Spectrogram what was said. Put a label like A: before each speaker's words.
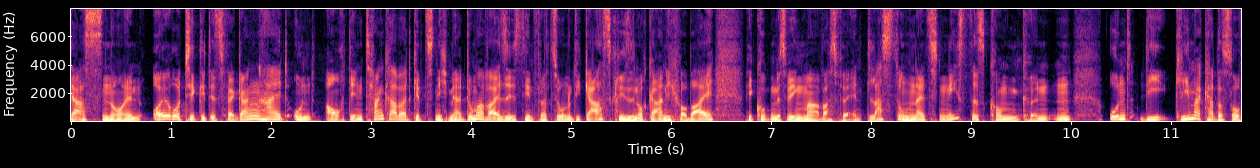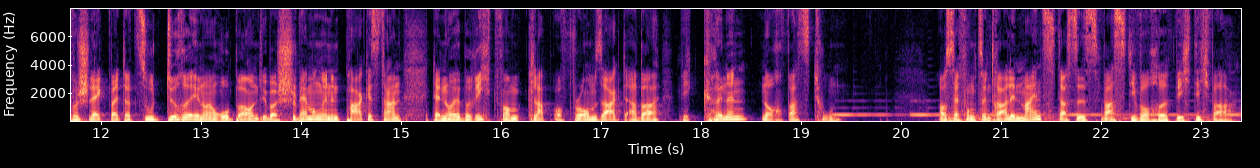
A: Das 9-Euro-Ticket ist Vergangenheit und auch den Tankrabatt gibt es nicht mehr. Dummerweise ist die Inflation und die Gaskrise noch gar nicht vorbei. Wir gucken deswegen mal, was für Entlastungen als nächstes kommen könnten. Und die Klimakatastrophe schlägt weiter zu. Dürre in Europa und Überschwemmungen in Pakistan. Der neue Bericht vom Club of Rome sagt aber, wir können noch was tun. Aus der Funkzentrale in Mainz, das ist, was die Woche wichtig war.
